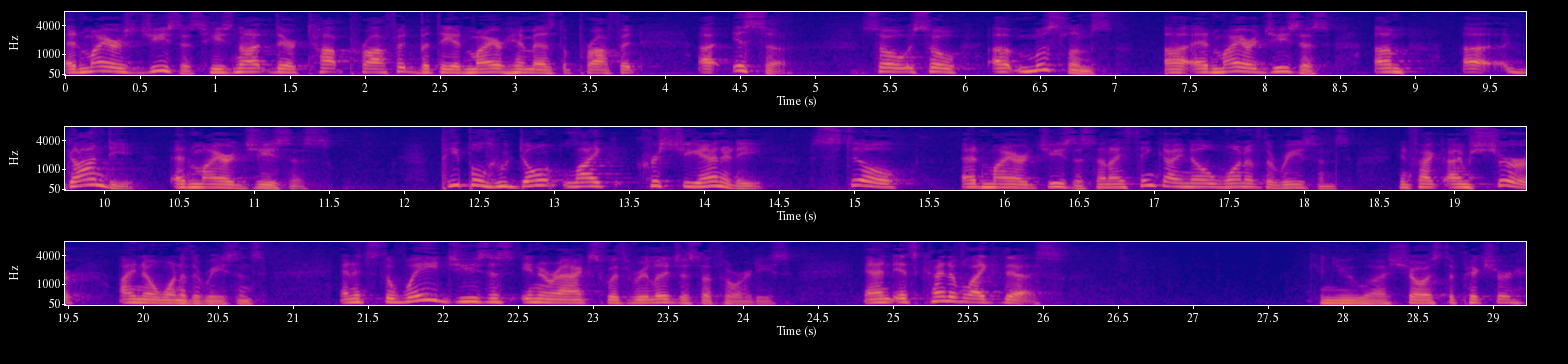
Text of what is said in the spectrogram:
admires Jesus. He's not their top prophet, but they admire him as the prophet uh, Isa. So, so uh, Muslims uh, admire Jesus. Um, uh, Gandhi admired Jesus. People who don't like Christianity still admire Jesus, and I think I know one of the reasons. In fact, I'm sure I know one of the reasons, and it's the way Jesus interacts with religious authorities. And it's kind of like this. Can you uh, show us the picture?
